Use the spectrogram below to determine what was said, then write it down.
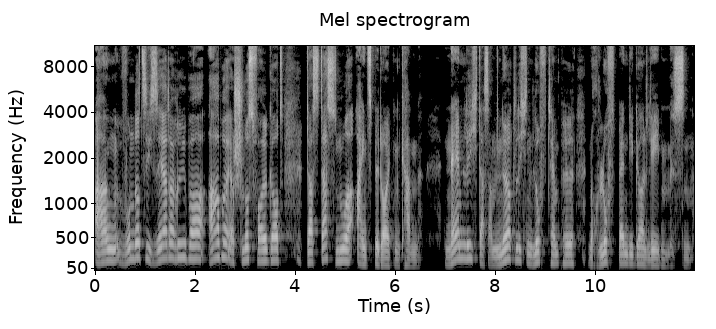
Ang wundert sich sehr darüber, aber er schlussfolgert, dass das nur eins bedeuten kann, nämlich, dass am nördlichen Lufttempel noch Luftbändiger leben müssen.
